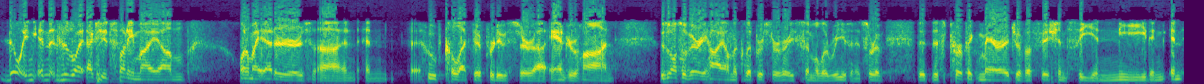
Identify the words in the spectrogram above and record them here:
No, and, and this is why actually it's funny. My um, one of my editors uh, and, and Hoop Collective producer uh, Andrew Han is also very high on the Clippers for a very similar reason. It's sort of this perfect marriage of efficiency and need, and, and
